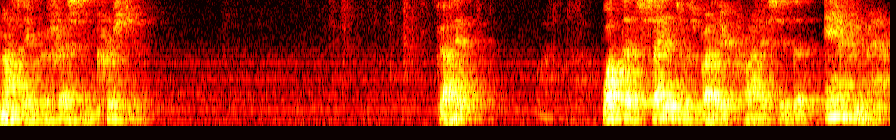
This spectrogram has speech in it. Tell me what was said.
not a professing Christian. Got it? What that's saying to us, brother Christ, is that every man,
